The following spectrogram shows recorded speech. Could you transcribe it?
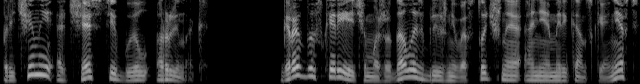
Причиной отчасти был рынок. Гораздо скорее, чем ожидалось, ближневосточная, а не американская нефть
